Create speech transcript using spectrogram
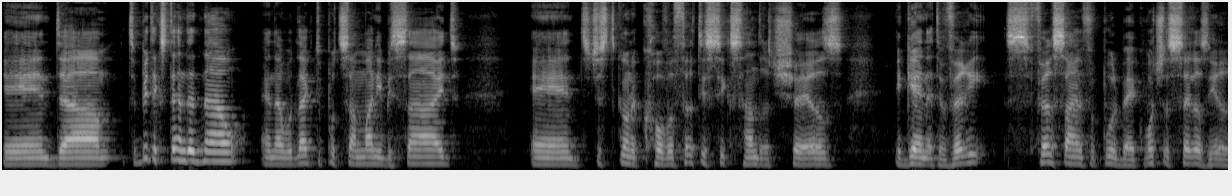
and um, it's a bit extended now and I would like to put some money beside and just going to cover 3600 shares. Again at a very first sign of a pullback watch the sellers here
